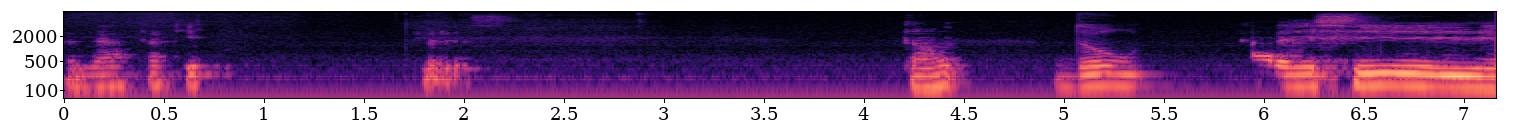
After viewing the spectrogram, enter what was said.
Cadê? Ah, Tá aqui. Beleza. Então, Dou cara, esse.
